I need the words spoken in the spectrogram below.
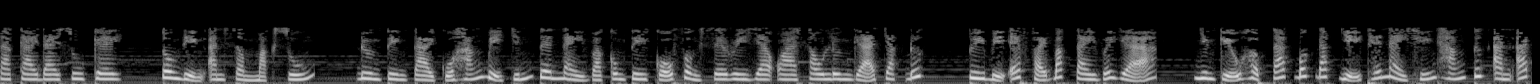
Sakai Daisuke, Tôn Điện Anh sầm mặt xuống, đường tiền tài của hắn bị chính tên này và công ty cổ phần Serizawa sau lưng gã chặt đứt, tuy bị ép phải bắt tay với gã, nhưng kiểu hợp tác bất đắc dĩ thế này khiến hắn tức anh ách.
